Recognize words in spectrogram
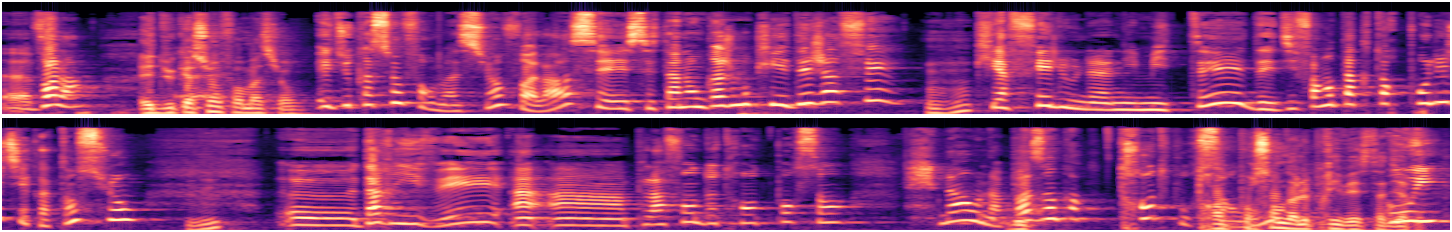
euh, voilà. Éducation et formation. Éducation formation, voilà, c'est un engagement qui est déjà fait, mhm. qui a fait l'unanimité des différents acteurs politiques. Attention, mhm. euh, d'arriver à un plafond de 30%. Non, on n'a pas encore 30%. 30% dans le privé, c'est-à-dire oui.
